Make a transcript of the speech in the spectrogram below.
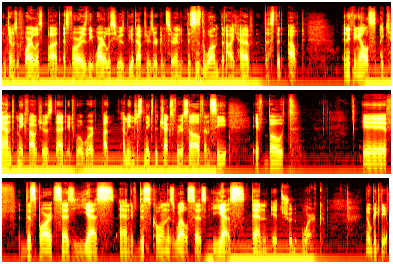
in terms of wireless. But as far as the wireless USB adapters are concerned, this is the one that I have tested out. Anything else, I can't make vouchers that it will work, but I mean, just make the checks for yourself and see if both, if this part says yes, and if this colon as well says yes, then it should work. No big deal.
